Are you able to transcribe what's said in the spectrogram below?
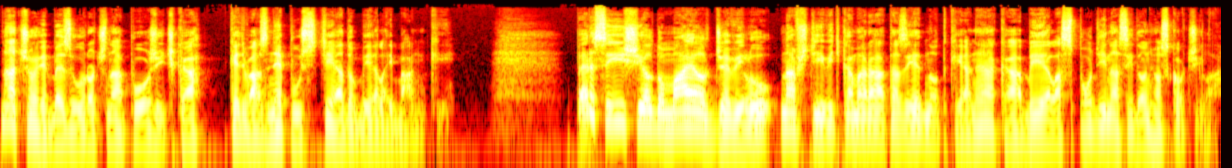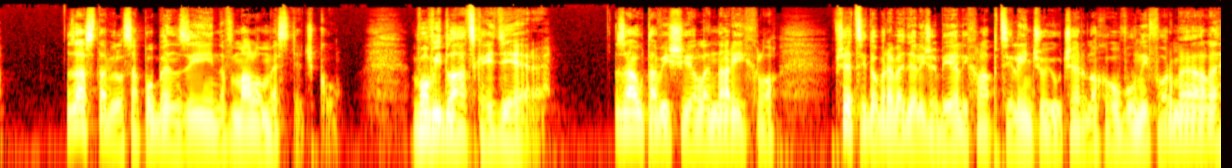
Na čo je bezúročná pôžička, keď vás nepustia do bielej banky? Percy išiel do Javilu navštíviť kamaráta z jednotky a nejaká biela spodina si doňho skočila. Zastavil sa po benzín v malom mestečku. Vo vidláckej diere – z auta vyšiel len narýchlo. Všetci dobre vedeli, že bieli chlapci linčujú Černochov v uniforme, ale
